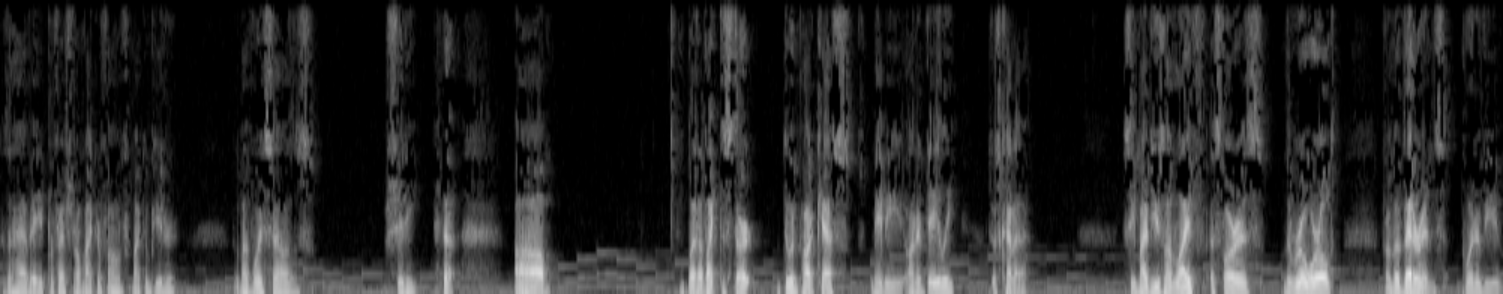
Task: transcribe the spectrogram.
because I have a professional microphone for my computer. My voice sounds shitty. um, but I'd like to start doing podcasts maybe on a daily, just kind of see my views on life as far as the real world from a veteran's point of view,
